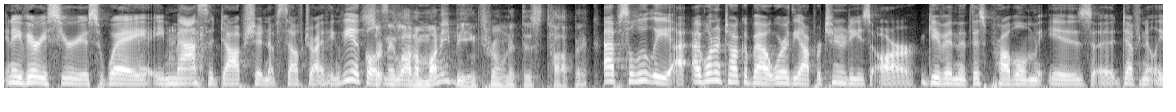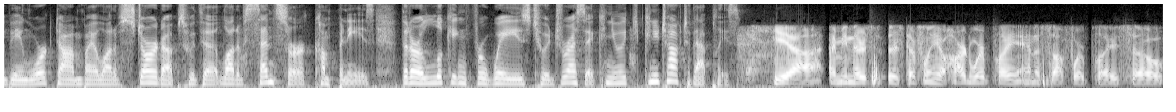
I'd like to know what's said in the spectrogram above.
in a very serious way, a mass adoption of self driving vehicles. Certainly a lot of money being thrown at this topic. Absolutely. I, I want to talk about where the opportunities are, given that this problem is uh, definitely being worked on by a lot of startups with a lot of sensor companies that are looking for ways to address it. Can you, can you talk to that, please? Yeah, I mean, there's there's definitely a hardware play and a software play. So,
